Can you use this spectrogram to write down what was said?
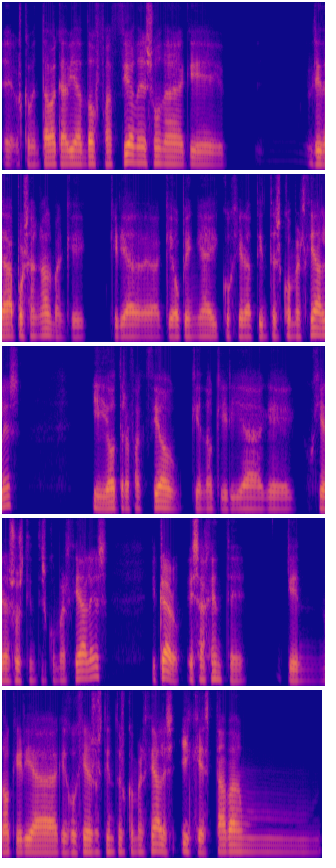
eh, os comentaba que había dos facciones, una que liderada por San Alman, que quería que OpenAI cogiera tintes comerciales, y otra facción que no quería que cogiera esos tintes comerciales. Y claro, esa gente que no quería que cogiera esos tintes comerciales y que estaban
